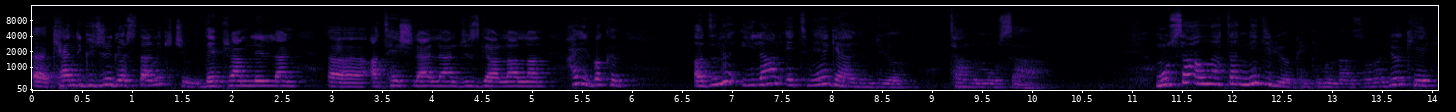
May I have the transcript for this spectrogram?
e, kendi gücünü göstermek için mi? Depremlerle, e, ateşlerle, rüzgarlarla. Hayır bakın adını ilan etmeye geldim diyor Tanrı Musa. Musa Allah'tan ne diliyor peki bundan sonra? Diyor ki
